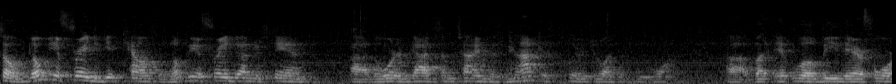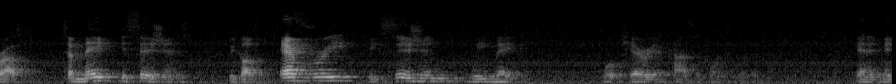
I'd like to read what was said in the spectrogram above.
So don't be afraid to get counsel. Don't be afraid to understand uh, the Word of God sometimes is not as clear to us as we. Uh, but it will be there for us to make decisions because every decision we make will carry a consequence with it. And it may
